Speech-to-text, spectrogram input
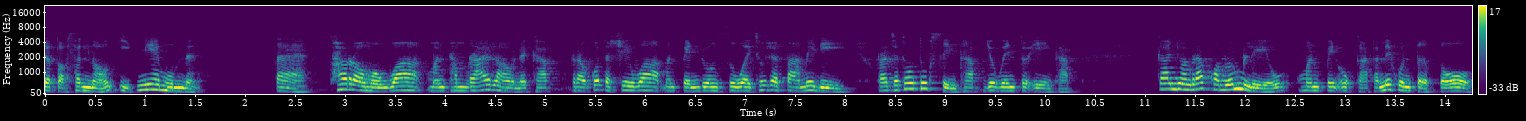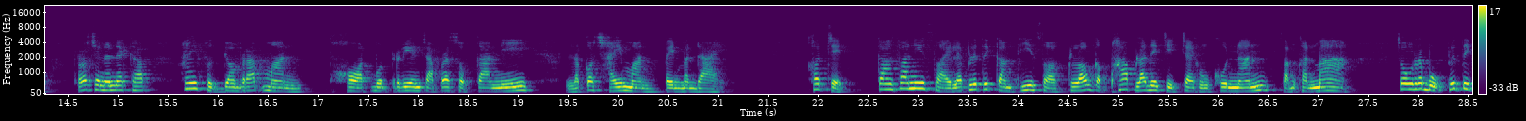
จะตอบสนองอีกแง่มุมหนึ่ง แต่ถ้าเรามองว่ามันทำร้ายเรานะครับ เราก็จะเชื่อว่ามันเป็นดวงซวยโชคชะตาไม่ดี เราจะโทษทุกสิ่งครับยกเว้นตัวเองครับ การยอมรับความล้มเหลว มันเป็นโอกาสทำให้คนเติบโต เพราะฉะนั้นนะครับ ให้ฝึกยอมรับมัน ถอดบทเรียนจากประสบการณ์นี้ แล้วก็ใช้มันเป็นบันได ข้อ 7 การสร้างนิสัยและพฤติกรรมที่สอดคล้องกับภาพลักษณ์ในจิตใจของคุณนั้นสำคัญมาก จงระบุพฤติ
